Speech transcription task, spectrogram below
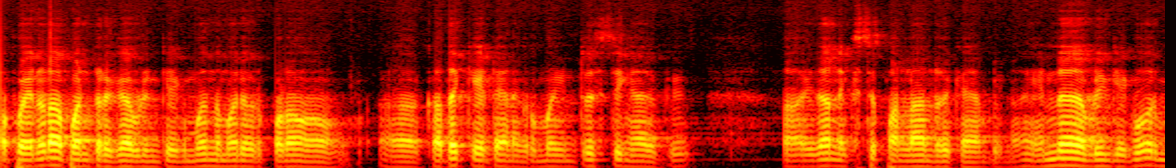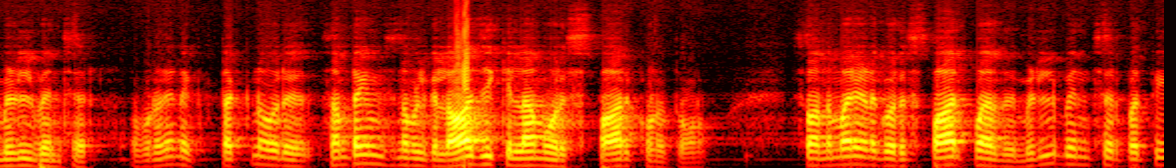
அப்போ என்னடா பண்ணுறது அப்படின்னு கேட்கும்போது இந்த மாதிரி ஒரு படம் கதை கேட்டேன். எனக்கு ரொம்ப இன்ட்ரெஸ்டிங்காக இருக்குது இதான் நெக்ஸ்ட்டு பண்ணலான்னு இருக்கேன் அப்படின்னா என்ன அப்படின்னு கேட்கும்போது ஒரு மிடில் வெஞ்சர் உடனே எனக்கு டக்குன்னு ஒரு சம்டைம்ஸ் நம்மளுக்கு லாஜிக் இல்லாமல் ஒரு ஸ்பார்க் ஒன்று தோணும். ஸோ அந்த மாதிரி எனக்கு ஒரு ஸ்பார்க் இருந்தது. மிடில் பெஞ்சர் பற்றி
